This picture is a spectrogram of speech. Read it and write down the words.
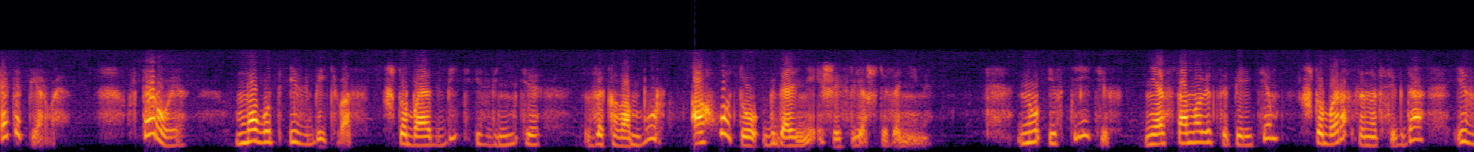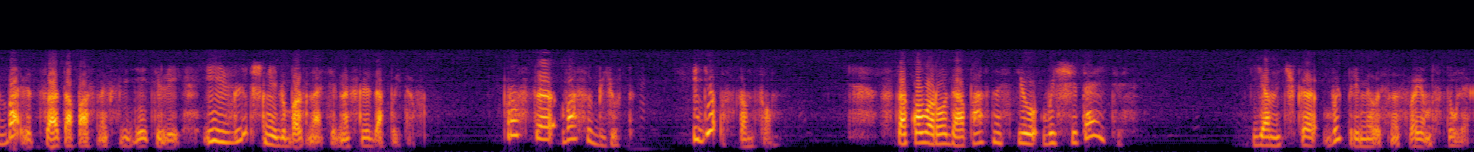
Это первое. Второе. Могут избить вас, чтобы отбить, извините, за каламбур, охоту к дальнейшей слежке за ними. Ну и в-третьих, не остановится перед тем, чтобы раз и навсегда избавиться от опасных свидетелей и излишне любознательных следопытов. Просто вас убьют. И дело с концом. С такого рода опасностью вы считаетесь? Яночка выпрямилась на своем стуле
